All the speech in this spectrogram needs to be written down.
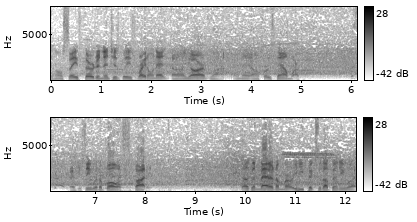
They're going say third and inches, but he's right on that uh, yard line, on that uh, first down marker. As you see where the ball is spotted. Doesn't matter to Murray, he picks it up anyway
